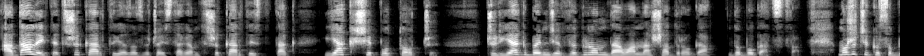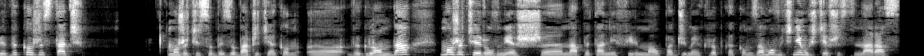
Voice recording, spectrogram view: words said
A dalej te trzy karty, ja zazwyczaj stawiam trzy karty, jest tak, jak się potoczy, czyli jak będzie wyglądała nasza droga do bogactwa. Możecie go sobie wykorzystać Możecie sobie zobaczyć, jak on e, wygląda. Możecie również e, na pytanie filmmałpa.gmail.com zamówić. Nie musicie wszyscy naraz,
